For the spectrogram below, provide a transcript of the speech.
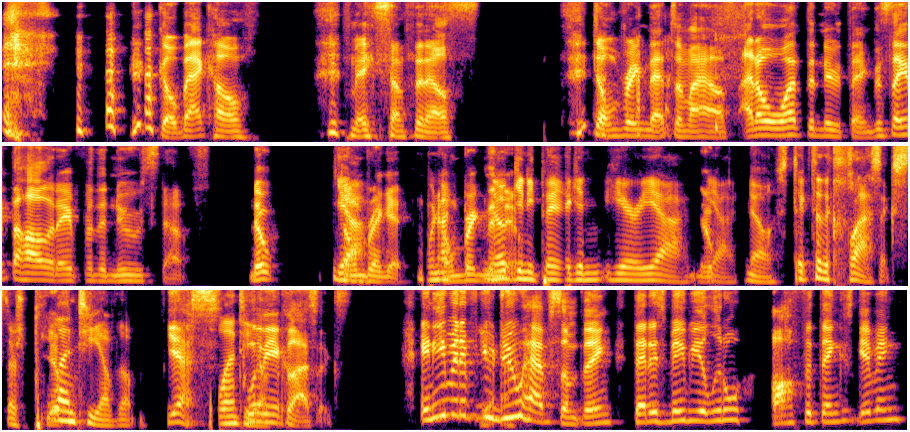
Go back home. Make something else. Don't bring that to my house. I don't want the new thing. This ain't the holiday for the new stuff. Nope. Yeah. Don't bring it. We're not don't bring the no new. guinea pig in here. Yeah. Nope. Yeah. No, stick to the classics. There's plenty of them. yes, plenty plenty, of of classics. And even if you Yeah. do have something that is maybe a little off at Thanksgiving,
